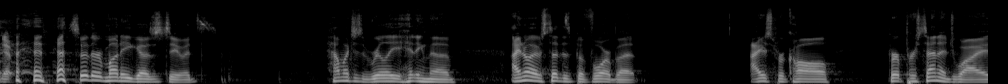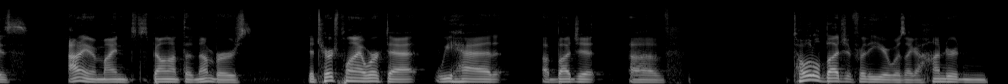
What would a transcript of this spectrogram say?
"Yep, and that's where their money goes to. It's how much is really hitting the. I know I've said this before, but I just recall for percentage wise, I don't even mind spelling out the numbers. The church plan I worked at, we had a budget of total budget for the year was like hundred and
